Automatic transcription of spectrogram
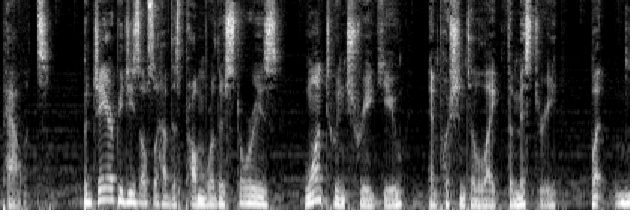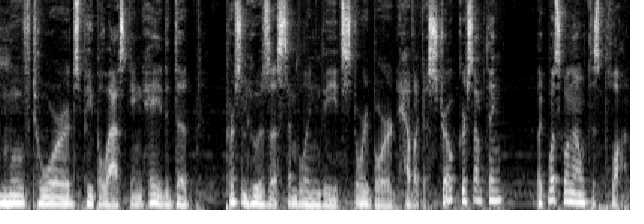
palettes. But JRPGs also have this problem where their stories want to intrigue you and push into like the mystery, but move towards people asking, hey, did the person who was assembling the storyboard have like a stroke or something? Like, what's going on with this plot?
